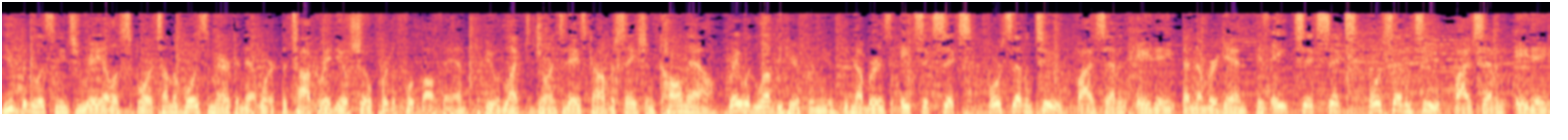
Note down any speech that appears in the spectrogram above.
You've been listening to Ray Ellis Sports on the Voice America Network, the talk radio show for the football fan. If you would like to join today's conversation, call now. Ray would love to hear from you. The number is 866-472-5788. That number again is 866-472-5788.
